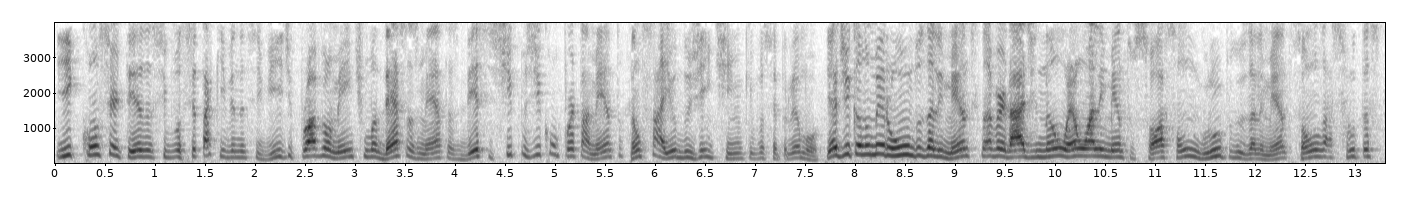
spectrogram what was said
E com certeza, se você está aqui vendo esse vídeo, provavelmente uma dessas metas, desses tipos de comportamento, não saiu do jeitinho que você programou. E a dica número um dos alimentos, que na verdade não é um alimento só, são um grupo dos alimentos, são as frutas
